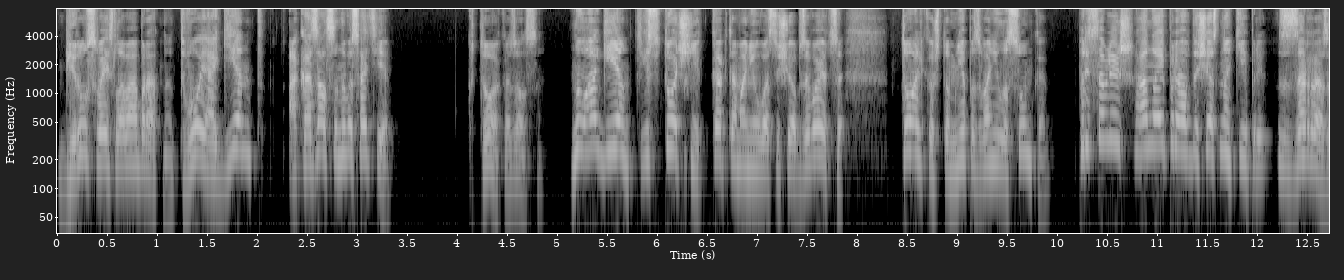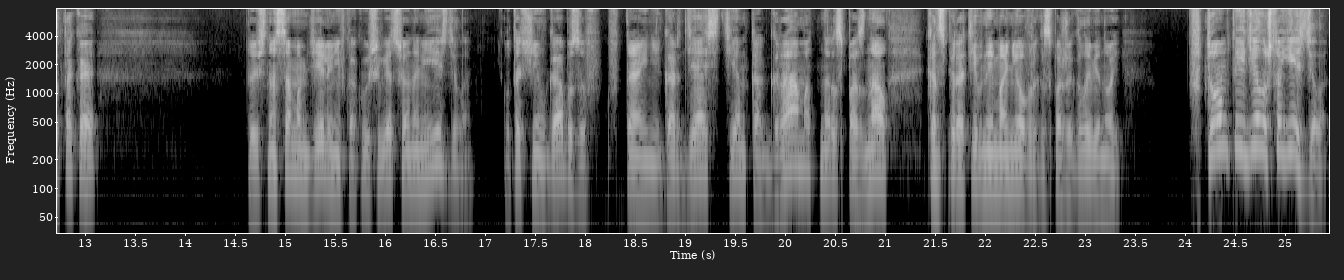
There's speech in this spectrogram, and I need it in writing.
«Беру свои слова обратно. Твой агент оказался на высоте». «Кто оказался?» «Ну, агент, источник, как там они у вас еще обзываются. Только что мне позвонила сумка. Представляешь, она и правда сейчас на Кипре. Зараза такая». «То есть на самом деле ни в какую Швецию она не ездила?» — уточнил Габузов, втайне гордясь тем, как грамотно распознал конспиративный маневр госпожи Головиной — в том-то и дело, что ездила,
